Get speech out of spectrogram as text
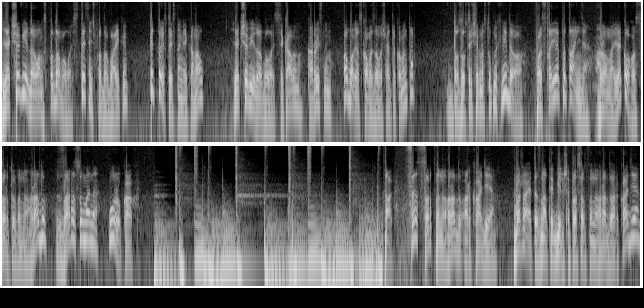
Якщо відео вам сподобалось, тисніть вподобайки, підписуйтесь на мій канал. Якщо відео було цікавим, корисним, обов'язково залишайте коментар. До зустрічі в наступних відео. Постає питання, грона якого сорту винограду зараз у мене у руках. Так, це сорт винограду Аркадія. Бажаєте знати більше про сорт винограду Аркадія?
